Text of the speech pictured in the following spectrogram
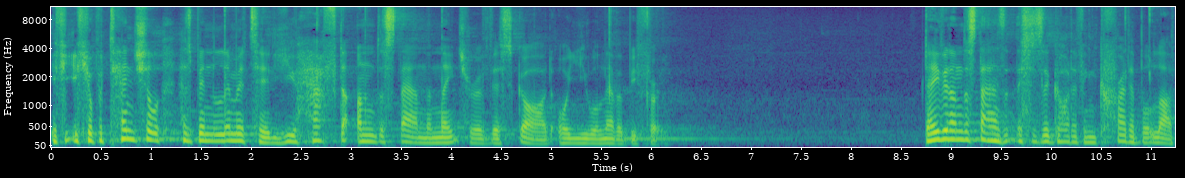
if, if your potential has been limited, you have to understand the nature of this God, or you will never be free. David understands that this is a God of incredible love.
